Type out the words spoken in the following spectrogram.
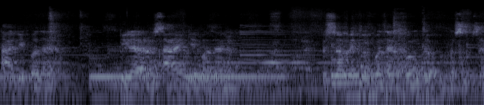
ताली बजाएर बिरा र सारङ्गी बजाएर सबै थोक बजाएर पवित्रको प्रशंसा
